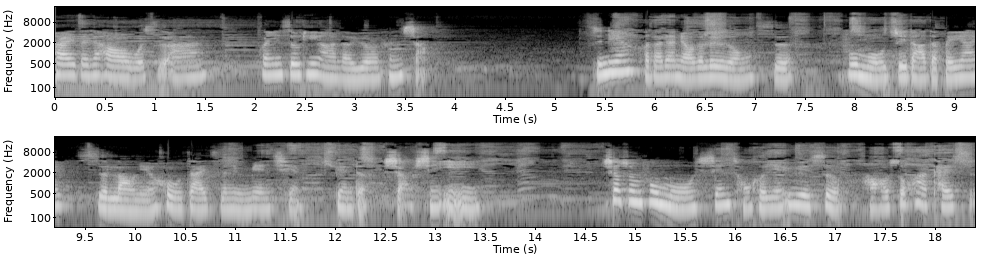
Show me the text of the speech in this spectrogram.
嗨，大家好，我是安安，欢迎收听安安的育儿分享。今天和大家聊的内容是，父母最大的悲哀是老年后在子女面前变得小心翼翼。孝顺父母，先从和颜悦色、好好说话开始。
